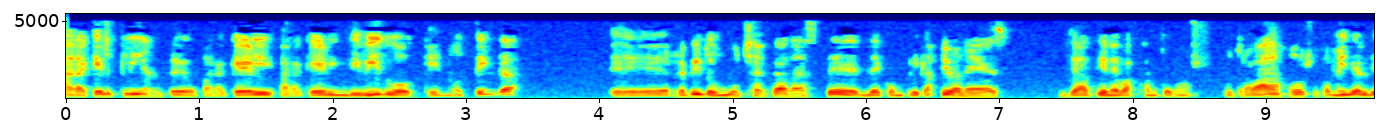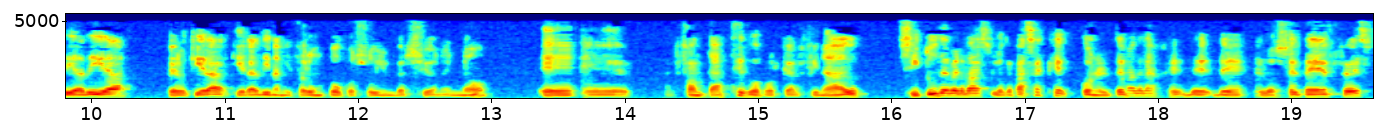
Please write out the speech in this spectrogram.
para aquel cliente o para aquel, para aquel individuo que no tenga, eh, repito, muchas ganas de, de, complicaciones, ya tiene bastante con su trabajo, su familia el día a día, pero quiera, quiera dinamizar un poco sus inversiones, ¿no? Eh, fantástico, porque al final, si tú de verdad, lo que pasa es que con el tema de, la, de, de los ETFs,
